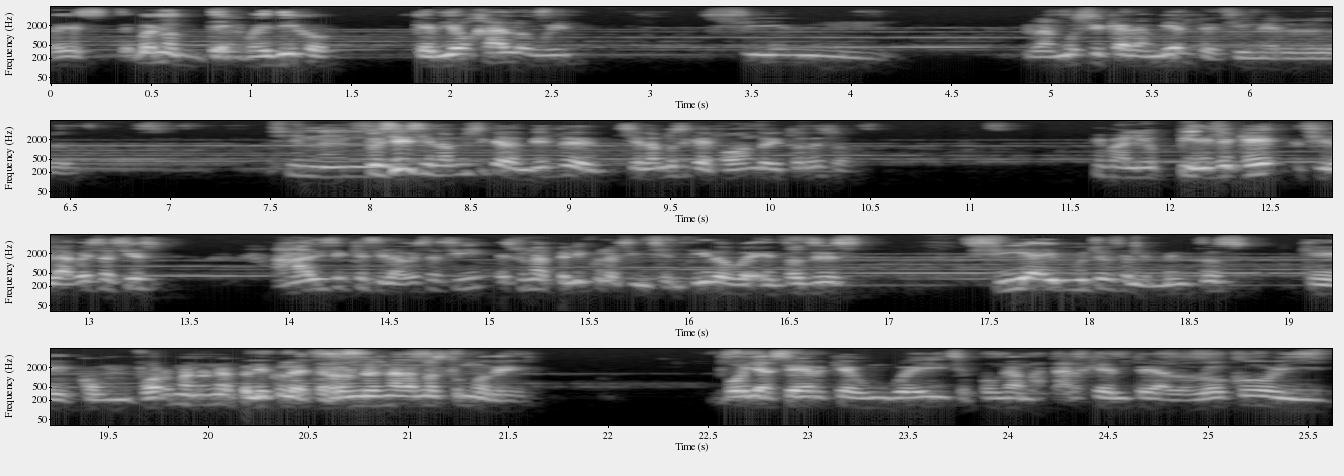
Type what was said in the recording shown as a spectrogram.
este, bueno, el güey dijo que vio Halloween sin la música de ambiente, sin el... Sin el... Pues sí, sin la música de ambiente, sin la música de fondo y todo eso. Y valió dice que si la ves así es Ajá, dice que si la ves así, es una película sin sentido, güey. Entonces, sí hay muchos elementos que conforman una película de terror. No es nada más como de voy a hacer que un güey se ponga a matar gente a lo loco y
